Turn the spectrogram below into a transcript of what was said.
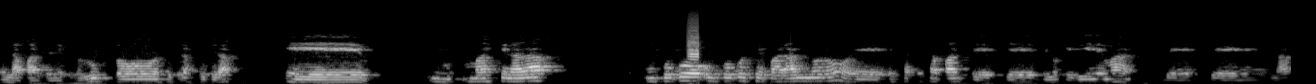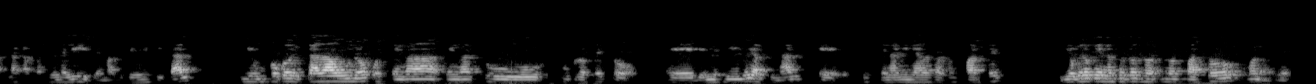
en la parte de productos, etcétera, etcétera. Eh, más que nada, un poco, un poco separando ¿no? Eh, esa, esa, parte de, de, lo que viene más de, la, captación de leads, de marketing digital, y un poco que cada uno pues tenga, tenga su, su proceso eh, bien definido y al final que, estén alineados las dos partes. Que nosotros nos, pasó, bueno, eh,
